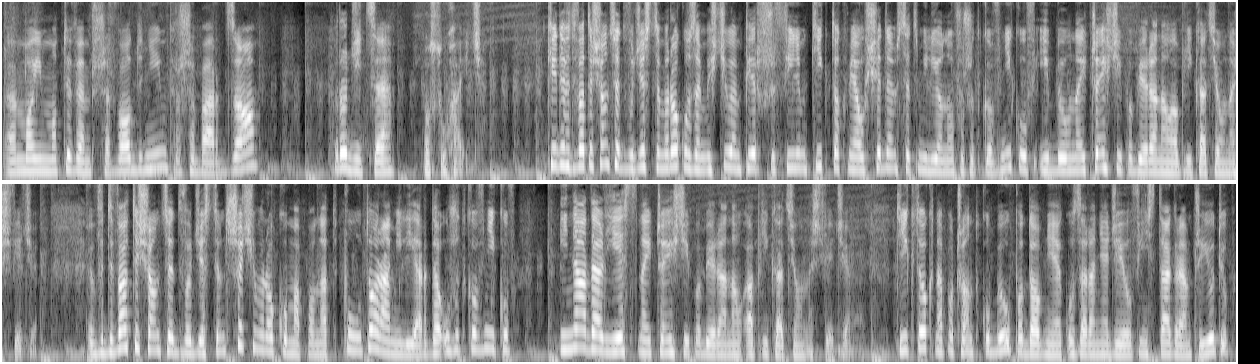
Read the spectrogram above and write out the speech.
e, moim motywem przewodnim. Proszę bardzo. Rodzice, posłuchajcie. Kiedy w 2020 roku zamieściłem pierwszy film, TikTok miał 700 milionów użytkowników i był najczęściej pobieraną aplikacją na świecie. W 2023 roku ma ponad 1,5 miliarda użytkowników i nadal jest najczęściej pobieraną aplikacją na świecie. TikTok na początku był, podobnie jak u zarania dziejów Instagram czy YouTube,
